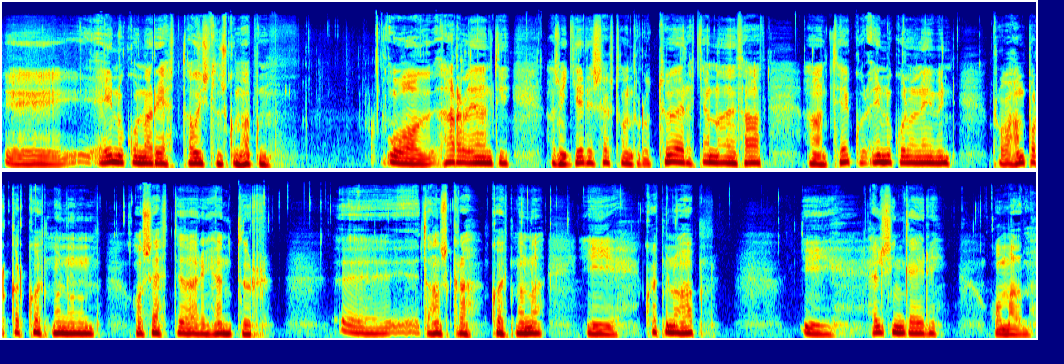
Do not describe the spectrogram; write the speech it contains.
E, einuguna rétt á íslenskum höfnum. Og þar að leiðandi það sem gerir 1602 er ekki annað en það að hann tekur einuguna leifin frá Hamburgerkaupmannunum og setti þar í hendur e, danskra kaupmanna í Kaupmannahöfn í Helsingæri og Malmö.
